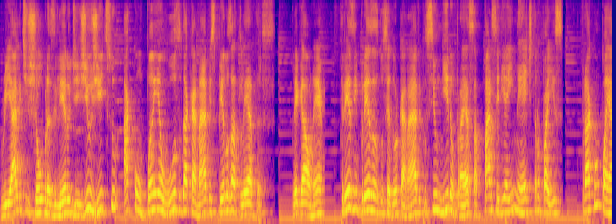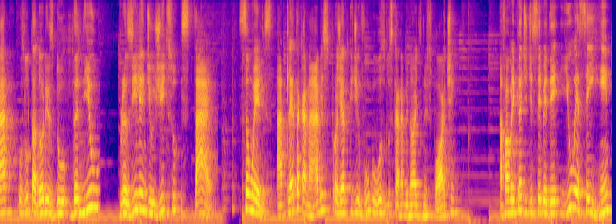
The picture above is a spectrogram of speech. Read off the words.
reality show brasileiro de jiu-jitsu acompanha o uso da cannabis pelos atletas. Legal, né? Três empresas do setor canábico se uniram para essa parceria inédita no país para acompanhar os lutadores do The New Brazilian Jiu-Jitsu Style. São eles Atleta Cannabis, projeto que divulga o uso dos canabinoides no esporte, a fabricante de CBD USA Hemp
